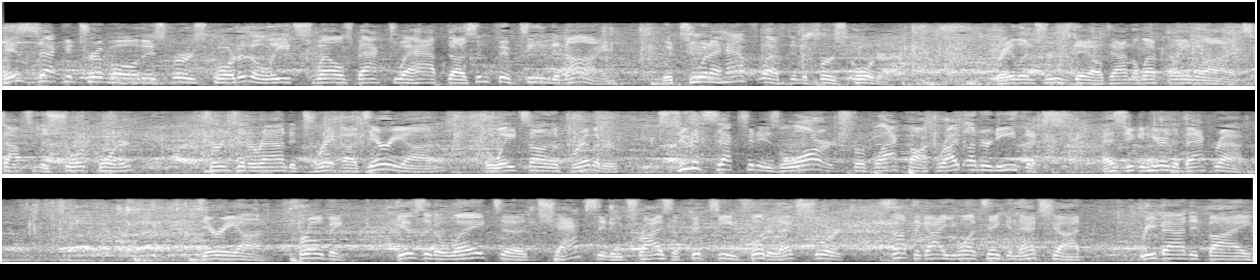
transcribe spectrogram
His second triple this first quarter. The lead swells back to a half dozen, 15 to 9, with two and a half left in the first quarter. Draylen Truesdale down the left lane line. Stops in the short corner. Turns it around to Dra- uh, Darion, who waits on the perimeter. Student section is large for Blackhawk right underneath us, as you can hear in the background. Darion probing. Gives it away to Jackson, who tries a 15 footer. That's short. It's not the guy you want taking that shot. Rebounded by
